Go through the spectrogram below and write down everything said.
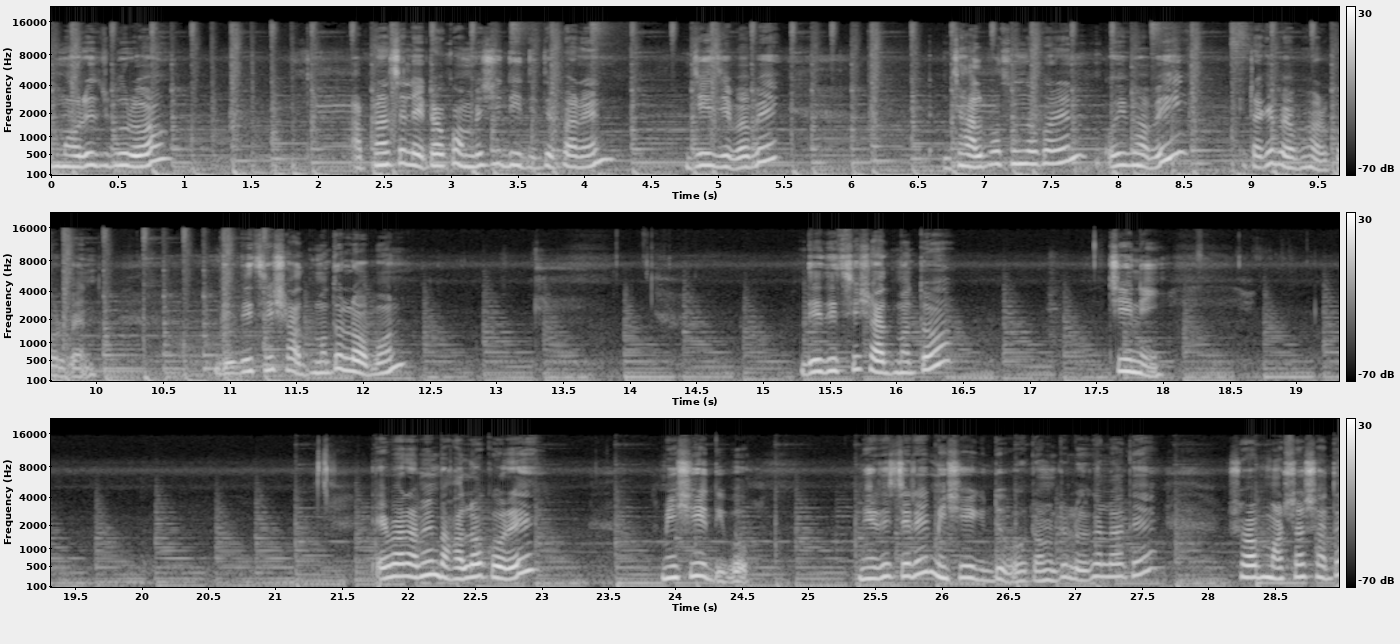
মরিচ গুঁড়ো। আপনারা চাইলে এটাও কম বেশি দিয়ে দিতে পারেন। যে যেভাবে ঝাল পছন্দ করেন, ওইভাবেই এটাকে ব্যবহার করবেন। দিয়ে দিচ্ছি স্বাদ মতো লবণ। দিয়ে দিচ্ছি স্বাদ মতো চিনি। এবার আমি ভালো করে মিশিয়ে দিব। নেড়ে চেড়ে মিশিয়ে দেবো টমেটো লোকালাকে সব মশলার সাথে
